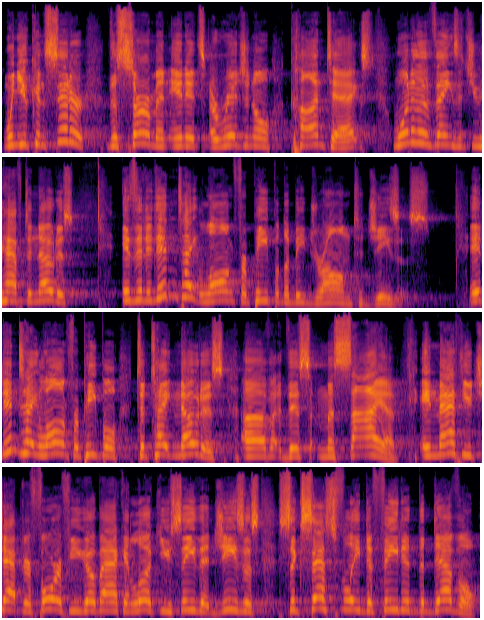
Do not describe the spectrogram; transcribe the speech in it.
When you consider the sermon in its original context, one of the things that you have to notice is that it didn't take long for people to be drawn to Jesus. It didn't take long for people to take notice of this Messiah. In Matthew chapter 4, if you go back and look, you see that Jesus successfully defeated the devil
